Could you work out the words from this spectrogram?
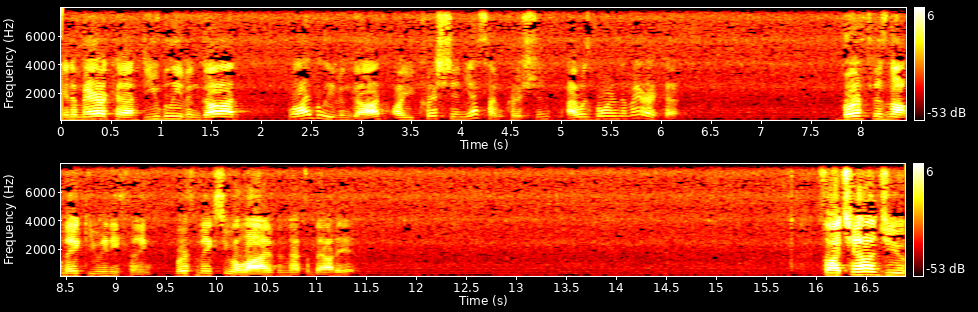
In America, do you believe in God? Well, I believe in God. Are you Christian? Yes, I'm Christian. I was born in America. Birth does not make you anything. Birth makes you alive, and that's about it. So I challenge you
